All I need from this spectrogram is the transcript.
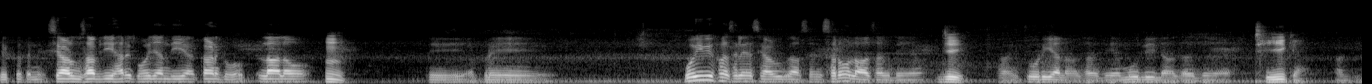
ਦਿੱਕਤ ਨਹੀਂ। ਸਿਆਲੂ ਸਬਜ਼ੀ ਹਰ ਇੱਕ ਹੋ ਜਾਂਦੀ ਆ ਕਣਕ ਹੋ- ਲਾ ਲਓ। ਹੂੰ। ਤੇ ਆਪਣੇ ਕੋਈ ਵੀ ਫਸਲ ਹੈ ਸਿਆਲੂ ਲਾ ਸਕਦੇ ਸਰੋਂ ਲਾ ਸਕਦੇ ਆ। ਜੀ। ਹਾਂਜੀ ਤੋਰੀਆ ਲਾ ਸਕਦੇ ਆ ਮੂਲੀ ਲਾ ਸਕਦੇ ਆ। ਠੀਕ ਹੈ ਹਾਂਜੀ।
